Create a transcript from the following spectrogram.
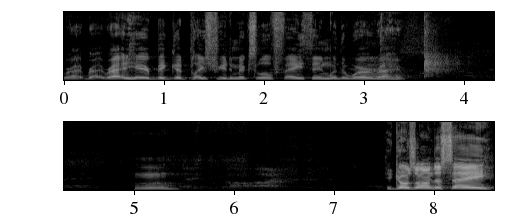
Right, right, right here, big good place for you to mix a little faith in with the word right here. Hmm. He goes on to say,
